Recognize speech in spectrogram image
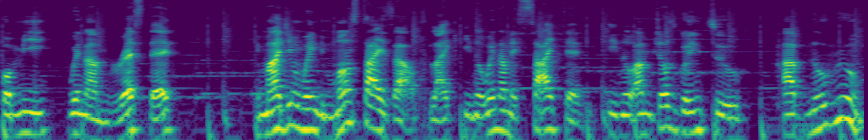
for me when I'm rested imagine when the monster is out. Like you know when i'm excited you know i'm just going to have no room.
